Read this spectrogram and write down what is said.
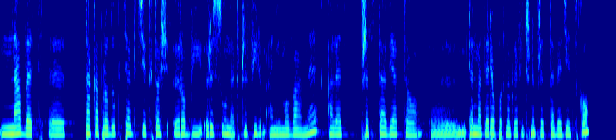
nawet taka produkcja, gdzie ktoś robi rysunek czy film animowany, ale przedstawia to, y, ten materiał pornograficzny przedstawia dziecko,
